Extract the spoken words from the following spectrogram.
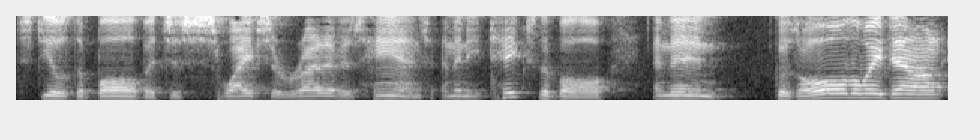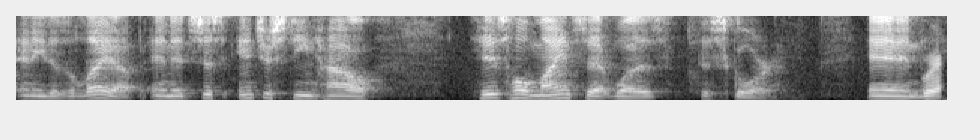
steals the ball but just swipes it right out of his hands, and then he takes the ball and then goes all the way down and he does a layup. And it's just interesting how his whole mindset was to score. And Right.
